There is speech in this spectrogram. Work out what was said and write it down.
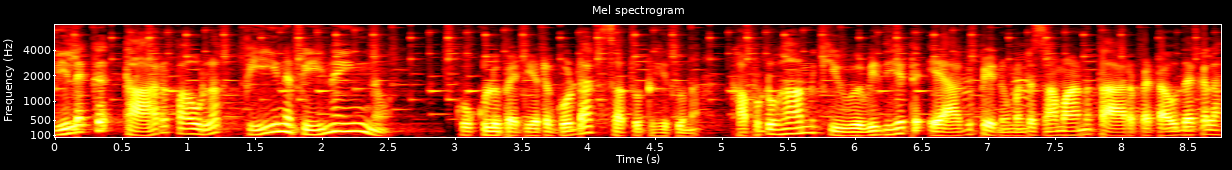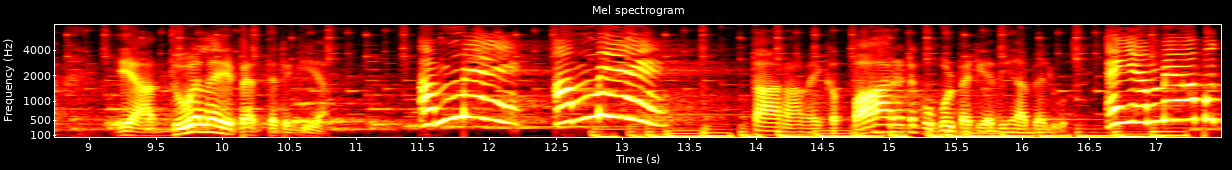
විලක තාර පවුලක් පීන පීන ඉන්නවා. කුකුළු පැටියට ගොඩක් සතුටු හිතුණා. කපුටු හාමි කිව්ව විදිහට එයාගේ පෙනුමට සමාන තාර පැටව් දැකලා එයා දුවලා ඒ පැත්තට ගියා. අම්මේ! අම්මේ! තාරාව එක පාරට කුකුල් පැටිය දිහා බැලුවා. ඇයි අම්මේ ආපු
